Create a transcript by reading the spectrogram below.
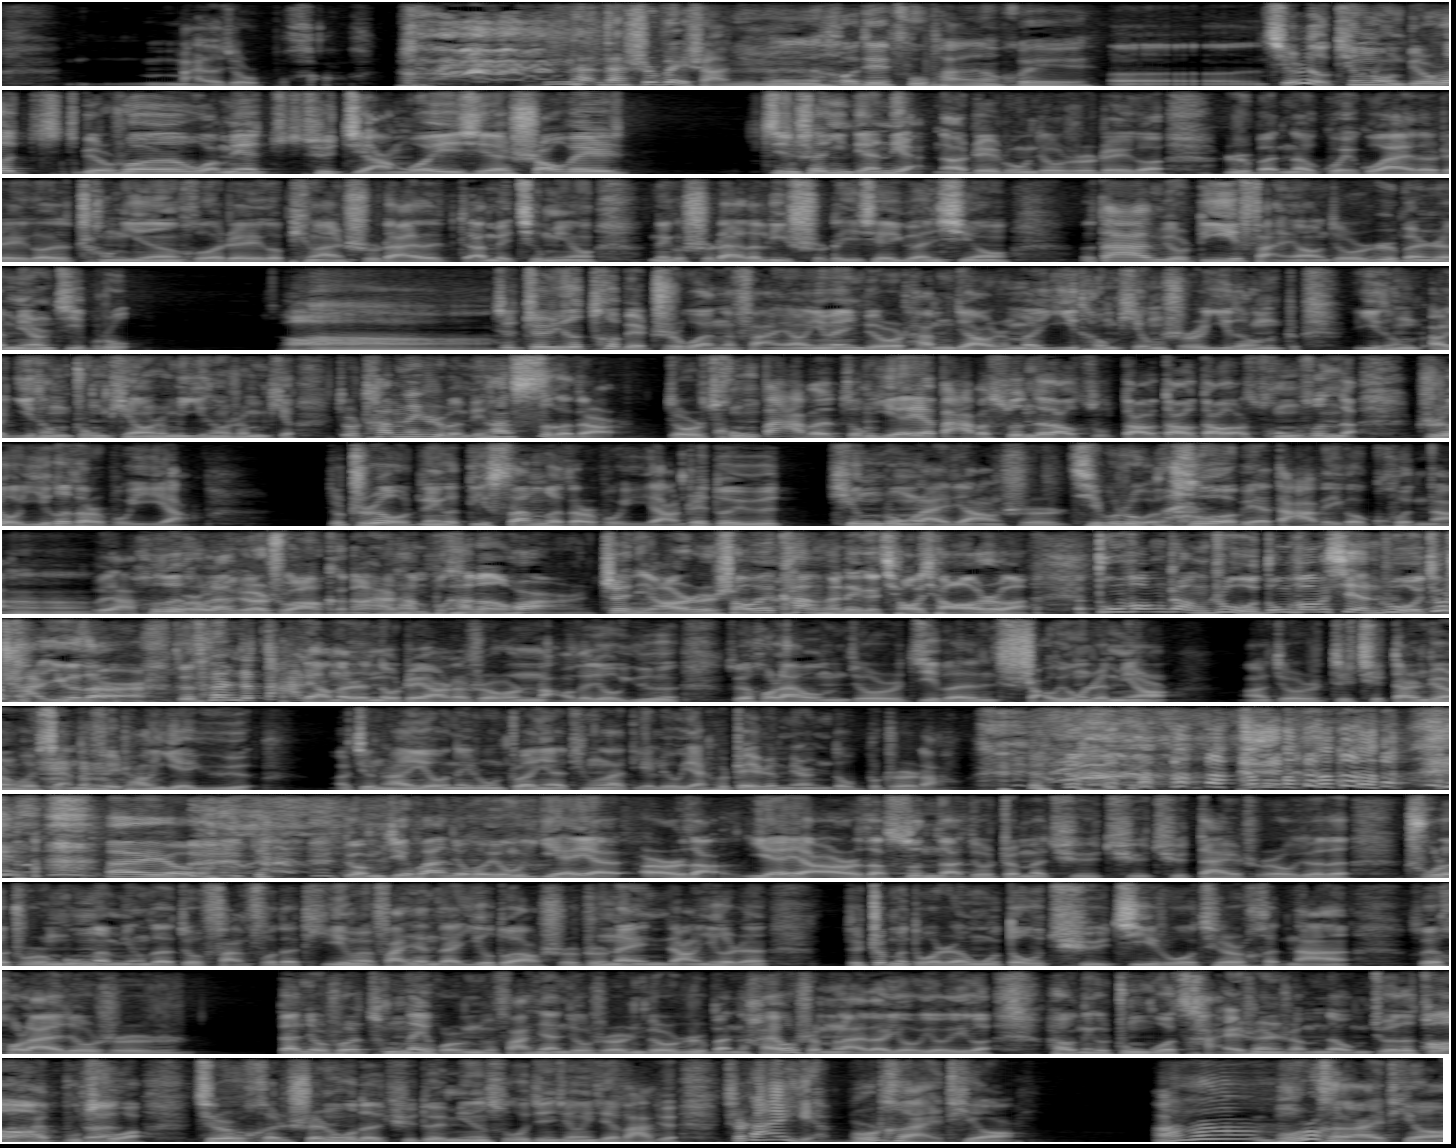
卖的就是不好。那那是为啥？你们后期复盘会呃，其实有听众，比如说，比如说，我们也去讲过一些稍微近身一点点的这种，就是这个日本的鬼怪的这个成因和这个平安时代的安倍晴明那个时代的历史的一些原型。大家比如第一反应就是日本人名记不住，啊？就这是一个特别直观的反应，因为你比如他们叫什么伊藤平时、伊藤伊藤啊、伊藤中平什么伊藤什么平，就是他们那日本别看四个字儿，就是从爸爸从爷爷爸爸孙子到祖到到到从孙子，只有一个字儿不一样，就只有那个第三个字儿不一样，这对于听众来讲是记不住的。特别大的一个困难，嗯嗯对吧？所以，后来我觉得主要可能还是他们不看漫画。这你要是稍微看看那个乔乔是吧？东方仗助、东方献助，就差一个字儿。对，但是这大量的人都这样的时候，脑袋就晕，所以后来我们就是基本少用人名儿啊，就是这其，当然这样会显得非常业余啊，经常也有那种专业的听众在底下留言说这人名你都不知道，哈哈哈哎呦，我们一般就会用爷爷、儿子、爷爷、儿子、孙子，就这么去去去代指。我觉得除了主人公的名字，就反复的提，因为发现在一个多小时之内，你让一个人对这么多人物都去记住，其实很难。所以后来就是。但就是说，从那会儿我们就发现，就是你比如日本的还有什么来的，有有一个，还有那个中国财神什么的，我们觉得做的还不错。其实很深入的去对民俗进行一些挖掘，其实大家也不是特爱听啊，不是很爱听。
